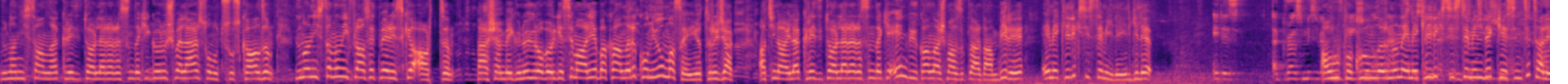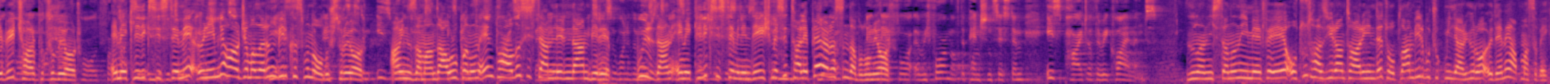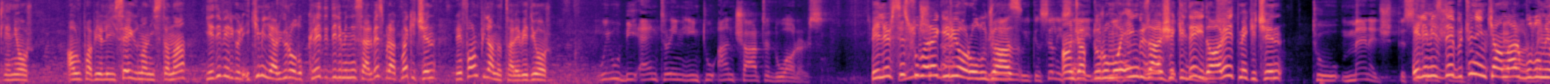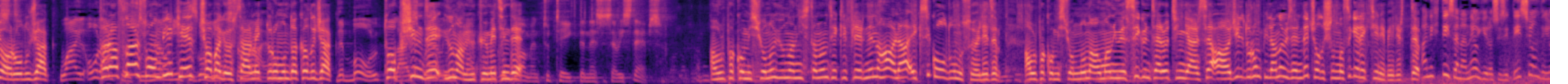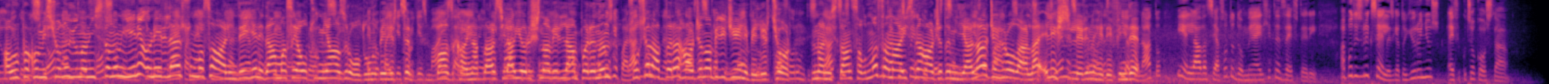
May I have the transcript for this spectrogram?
Yunanistan'la kreditörler arasındaki görüşmeler sonuçsuz kaldı. Yunanistan'ın iflas etme riski arttı. Perşembe günü Euro bölgesi Maliye Bakanları konuyu masaya yatıracak. Atina ile kreditörler arasındaki en büyük anlaşmazlıklardan biri emeklilik sistemi ile ilgili. Avrupa kurumlarının emeklilik sisteminde kesinti talebi çarpıtılıyor. Emeklilik sistemi önemli harcamaların bir kısmını oluşturuyor. Aynı zamanda Avrupa'nın en pahalı sistemlerinden biri. Bu yüzden emeklilik sisteminin değişmesi talepler arasında bulunuyor. Yunanistan'ın IMF'ye 30 Haziran tarihinde toplam 1,5 milyar euro ödeme yapması bekleniyor. Avrupa Birliği ise Yunanistan'a 7,2 milyar euroluk kredi dilimini serbest bırakmak için reform planı talep ediyor. Belirsiz sulara giriyor olacağız. Ancak durumu en güzel şekilde idare etmek için elimizde bütün imkanlar bulunuyor olacak. Taraflar son bir kez çaba göstermek durumunda kalacak. Top şimdi Yunan hükümetinde. Avrupa Komisyonu Yunanistan'ın tekliflerinin hala eksik olduğunu söyledi. Avrupa Komisyonu'nun Alman üyesi Günter Oettinger ise acil durum planı üzerinde çalışılması gerektiğini belirtti. Avrupa Komisyonu Yunanistan'ın yeni öneriler sunması halinde yeniden masaya oturmaya hazır olduğunu belirtti. Bazı kaynaklar silah yarışına verilen paranın sosyal haklara harcanabileceğini belirtiyor. Yunanistan savunma sanayisine harcadığı milyarlarca eurolarla eleştirilerin hedefinde. Του ΝΑΤΟ, η Ελλάδα σε αυτό το τομέα έρχεται δεύτερη. Από τις Βρυξέλλες για το Euronews, Έφη Κουτσοκώστα.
